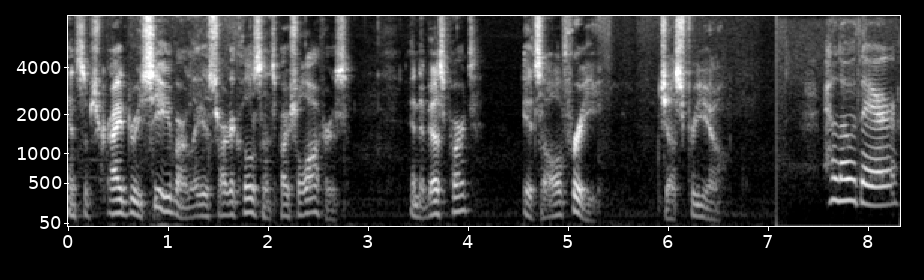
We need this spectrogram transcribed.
and subscribe to receive our latest articles and special offers. And the best part, it's all free, just for you. Hello there.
